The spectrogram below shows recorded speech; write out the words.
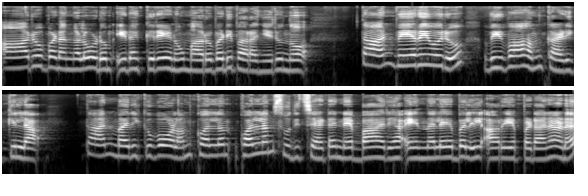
ആരോപണങ്ങളോടും ഇടയ്ക്ക് രേണു മറുപടി പറഞ്ഞിരുന്നു. താൻ വേറെ ഒരു വിവാഹം കഴിക്കില്ല. താൻ മരിക്കുവോളം കൊല്ലം കൊല്ലം സുധിച്ചേട്ടന്റെ ഭാര്യ എന്ന ലേബലിൽ അറിയപ്പെടാനാണ്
